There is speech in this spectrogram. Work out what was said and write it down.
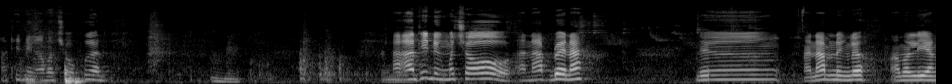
อันที่หนึ่งเอามาโชว์เพื่อนอะอันที่หนึ่งมาโชว์อะนับด้วยนะหนึ่งอะนับหนึ่งเร็วเอามาเรียง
